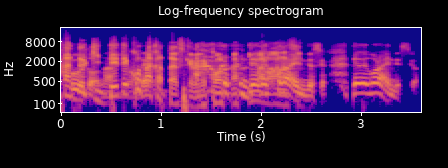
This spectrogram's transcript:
タヌキ出てこなかったですけどね、こんな出てこないん。ですよ。出てこないんですよ。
